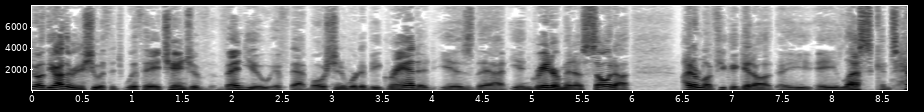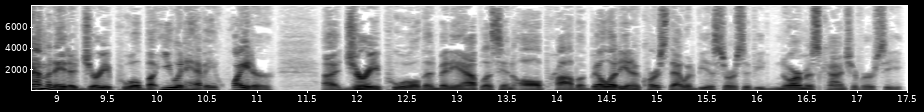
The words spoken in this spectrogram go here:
You know, the other issue with the, with a change of venue, if that motion were to be granted, is that in Greater Minnesota, I don't know if you could get a, a, a less contaminated jury pool, but you would have a whiter uh, jury pool than Minneapolis in all probability, and of course that would be a source of enormous controversy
